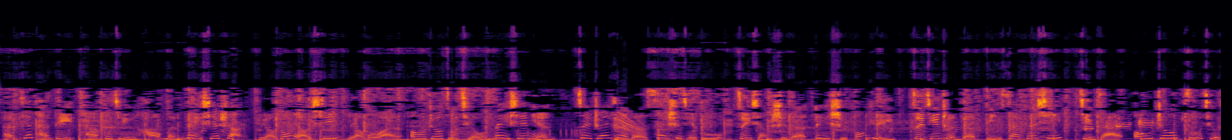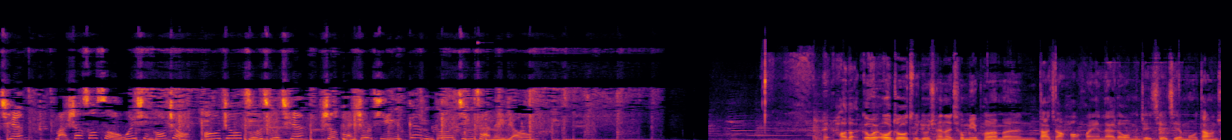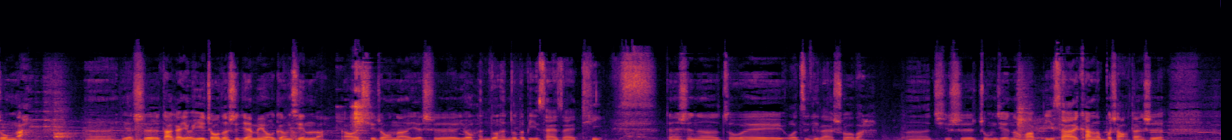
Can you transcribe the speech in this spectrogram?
谈天谈地谈不尽豪门那些事儿，聊东聊西聊不完欧洲足球那些年。最专业的赛事解读，最详实的历史风云，最精准的比赛分析，尽在欧洲足球圈。马上搜索微信公众“欧洲足球圈”，收看收听更多精彩内容。哎，好的，各位欧洲足球圈的球迷朋友们，大家好，欢迎来到我们这期节目当中啊。嗯，也是大概有一周的时间没有更新了，然后其中呢也是有很多很多的比赛在踢，但是呢，作为我自己来说吧，呃，其实中间的话比赛看了不少，但是，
